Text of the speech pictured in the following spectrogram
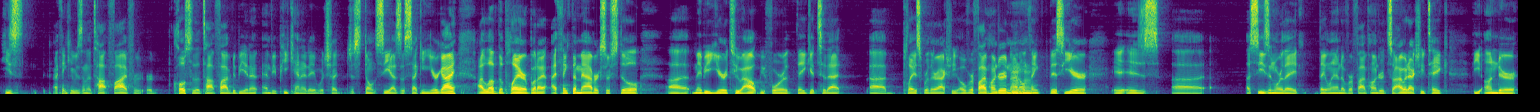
he's I think he was in the top five for, or close to the top five to be an MVP candidate, which I just don't see as a second year guy. I love the player, but I, I think the Mavericks are still uh, maybe a year or two out before they get to that uh, place where they're actually over 500. And mm-hmm. I don't mm-hmm. think this year is uh, a season where they, they land over 500. So I would actually take the under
